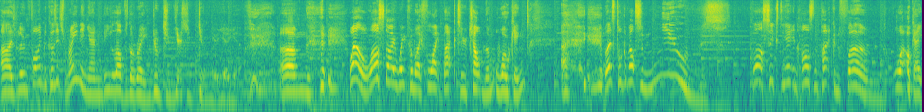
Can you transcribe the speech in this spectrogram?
uh, is doing fine because it's raining and he loves the rain, don't you? Yes, you do. Yeah, yeah, yeah. Um, well, whilst I wait for my flight back to Cheltenham, Woking, uh, let's talk about some news. Class 68 Enhancement Pack confirmed. Well, okay,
